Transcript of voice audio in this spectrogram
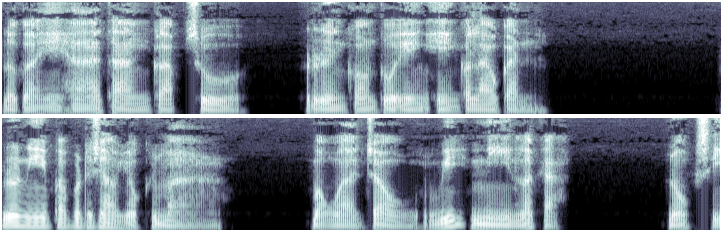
แล้วก็ให้หาทางกลับสู่ เรือนของตัวเองเองก็แล้วกัน เรื่องนี้พระพุทธเจ้ายกขึ้นมา บอกว่าเจ้าวินีละกะ นกสี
